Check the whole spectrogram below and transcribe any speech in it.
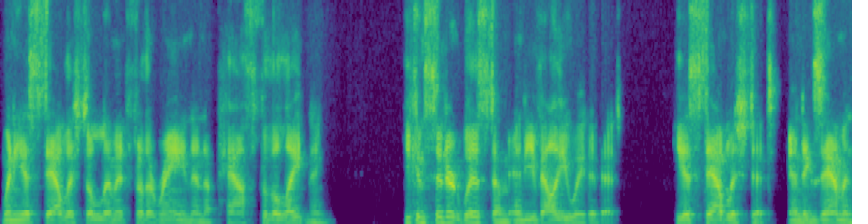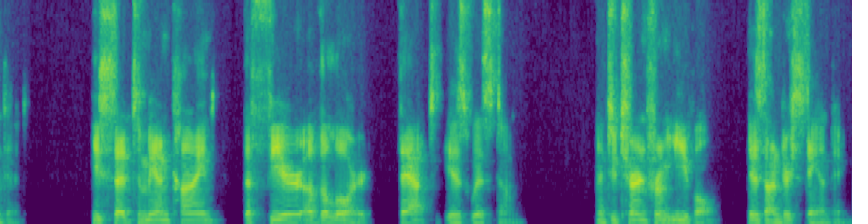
when he established a limit for the rain and a path for the lightning, he considered wisdom and evaluated it. He established it and examined it. He said to mankind, The fear of the Lord, that is wisdom. And to turn from evil is understanding.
